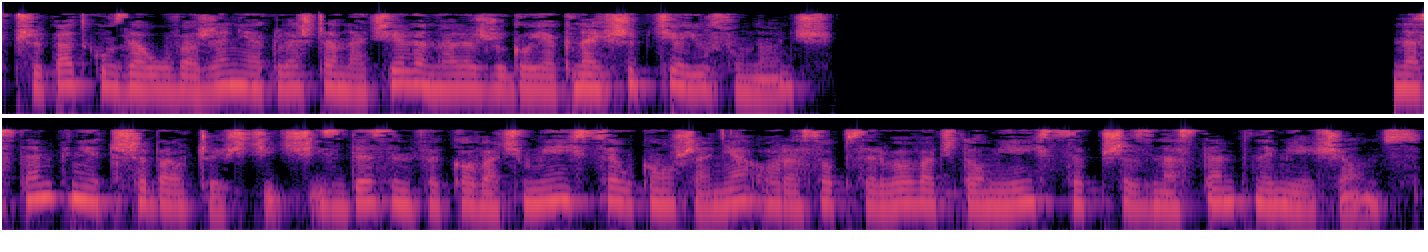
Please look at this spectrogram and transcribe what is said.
W przypadku zauważenia kleszcza na ciele należy go jak najszybciej usunąć. Następnie trzeba oczyścić i zdezynfekować miejsce ukąszenia oraz obserwować to miejsce przez następny miesiąc.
